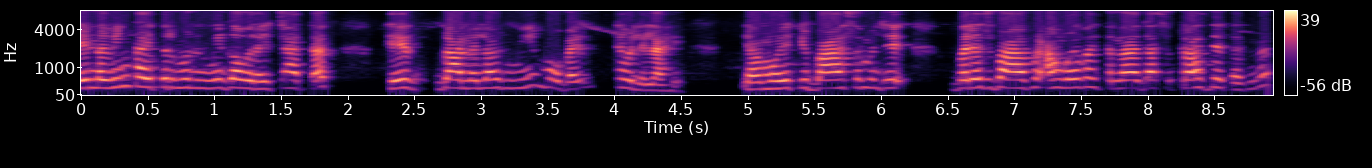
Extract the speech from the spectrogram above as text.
हे नवीन काहीतरी म्हणून मी गौराईच्या हातात हे गाणं लावून मी मोबाईल ठेवलेला आहे. यामुळे की बाळ असं म्हणजे बरेच बाळ आंघोळ घालताना जास्त त्रास देतात ना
